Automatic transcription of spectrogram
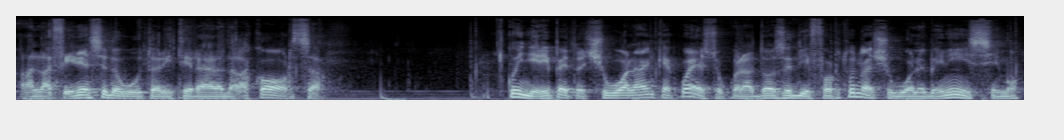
alla fine si è dovuto ritirare dalla corsa. Quindi ripeto, ci vuole anche questo, quella dose di fortuna ci vuole benissimo.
